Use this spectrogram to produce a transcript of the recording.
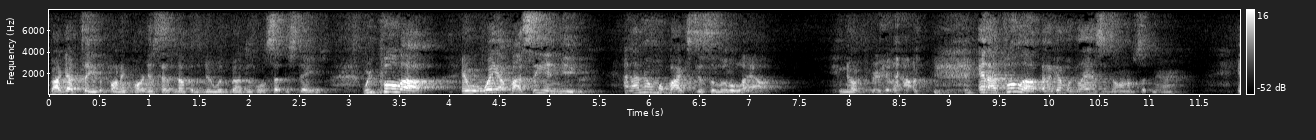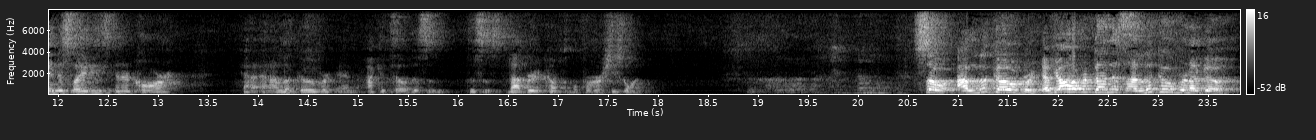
But I got to tell you the funny part. This has nothing to do with it, but I just want to set the stage. We pull up, and we're way up by CNU. And I know my bike's just a little loud. You know it's very loud. And I pull up, and I got my glasses on. I'm sitting there. And this lady's in her car, and I, and I look over, and I can tell this is this is not very comfortable for her. She's going. So I look over. Have y'all ever done this? I look over and I go.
